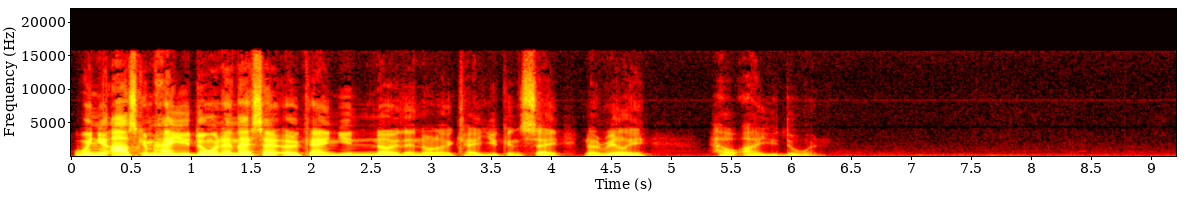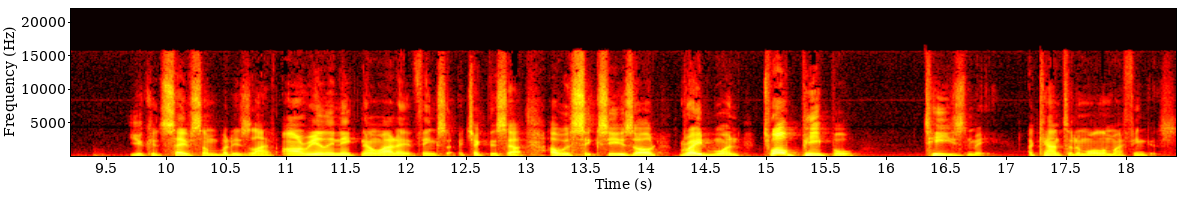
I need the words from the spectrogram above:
When you ask them how you doing and they say okay and you know they're not okay, you can say, no, really, how are you doing? You could save somebody's life. Oh, really, Nick? No, I don't think so. Check this out. I was six years old, grade one, 12 people teased me. I counted them all on my fingers.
